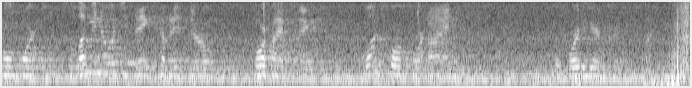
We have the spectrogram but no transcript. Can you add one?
full warranty. So let me know what you think, 780-456-1449. Look forward to hearing from you. Bye.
